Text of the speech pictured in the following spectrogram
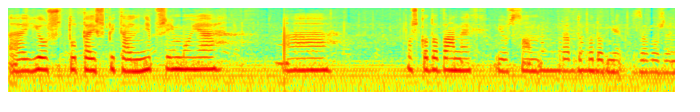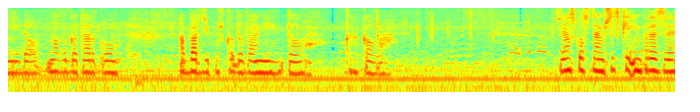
E, Już tutaj szpital nie przyjmuje e, poszkodowanych, już są prawdopodobnie zawożeni do Nowego Targu, a bardziej poszkodowani do Krakowa. W związku z tym wszystkie imprezy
